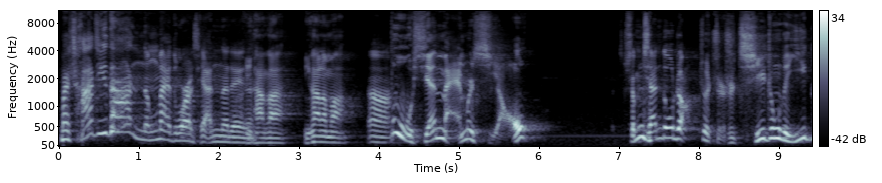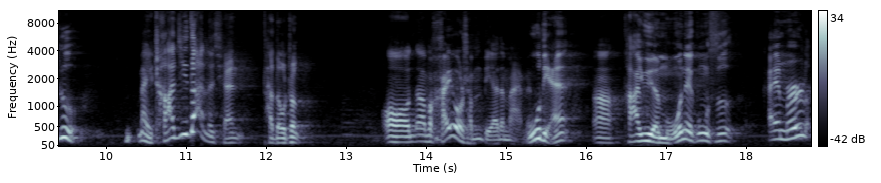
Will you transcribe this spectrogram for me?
卖茶鸡蛋能卖多少钱呢？这个你看看，你看了吗？啊，不嫌买卖小，什么钱都挣这只是其中的一个。卖茶鸡蛋的钱他都挣。哦。那不还有什么别的买卖五点，啊？他岳母那公司开门了。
